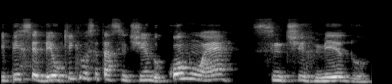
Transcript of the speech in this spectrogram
e perceber o que, que você está sentindo, como é sentir medo.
